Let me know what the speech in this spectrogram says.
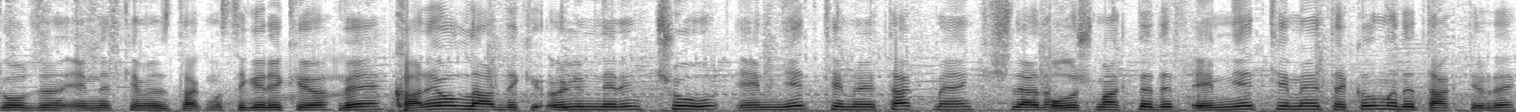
yolcuların emniyet kemerini takması gerekiyor. Ve karayollardaki ölümlerin çoğu emniyet kemeri takmayan kişilerden oluşmaktadır. Emniyet kemeri takılmadığı takdirde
